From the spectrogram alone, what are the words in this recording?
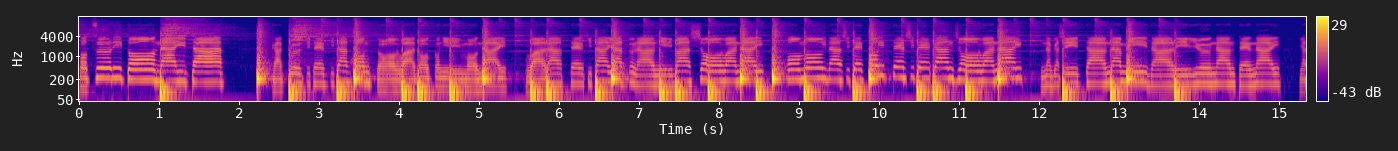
ぽつりと泣いた。隠してきた本当はどこにもない。笑ってきた奴らに場所はない。思い。出してと一転して感情はない。流した涙理由なんてない。優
